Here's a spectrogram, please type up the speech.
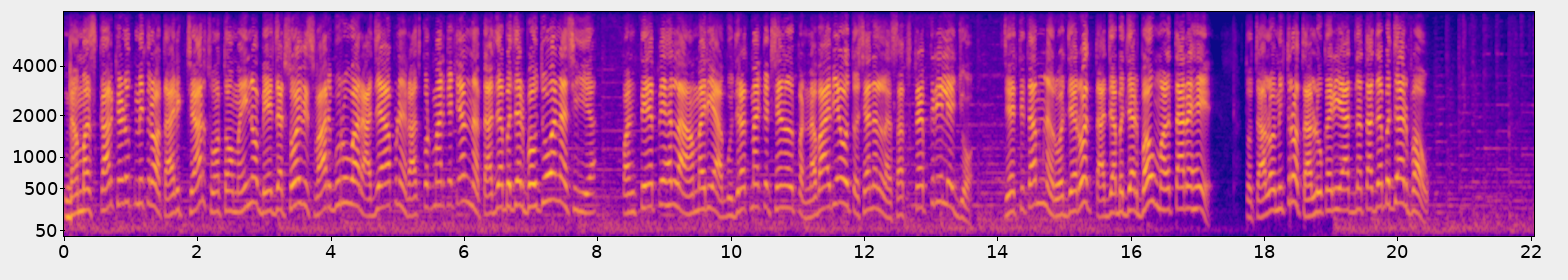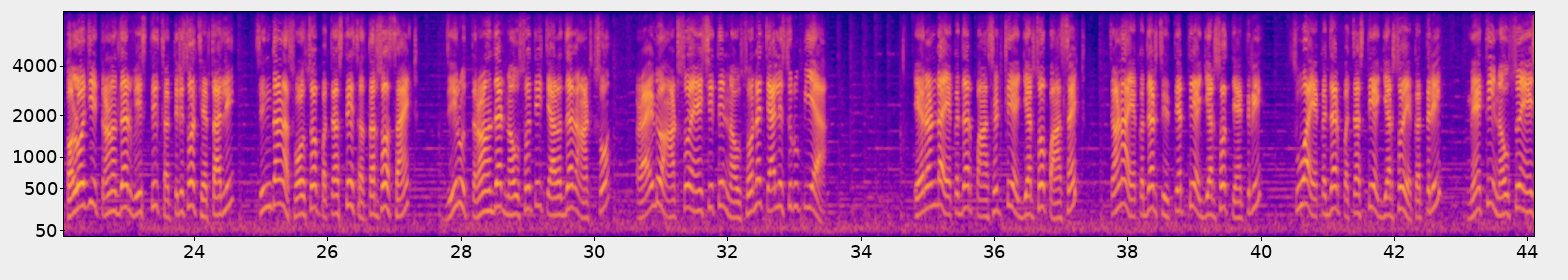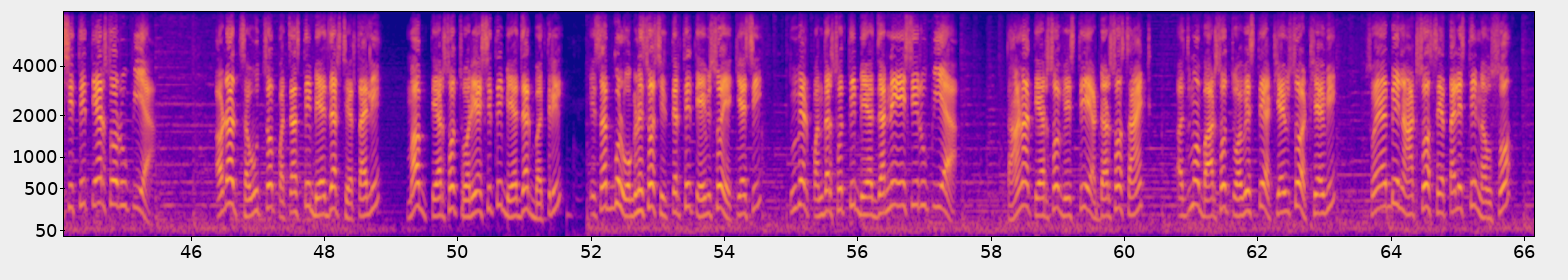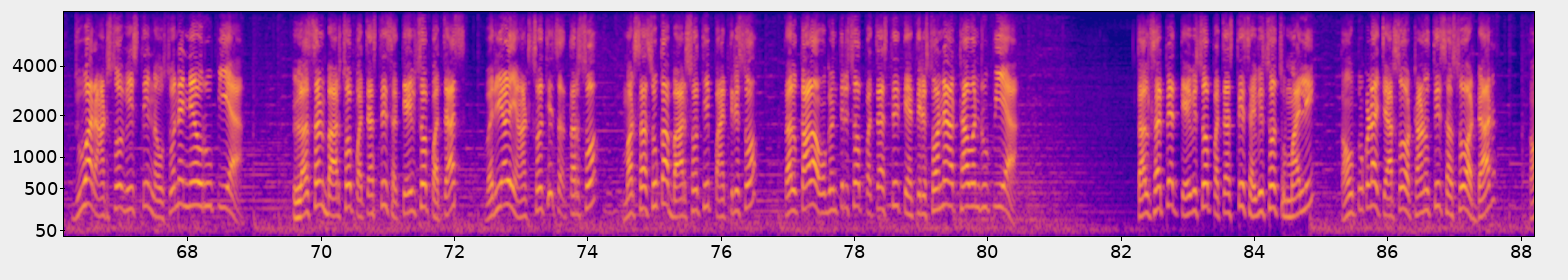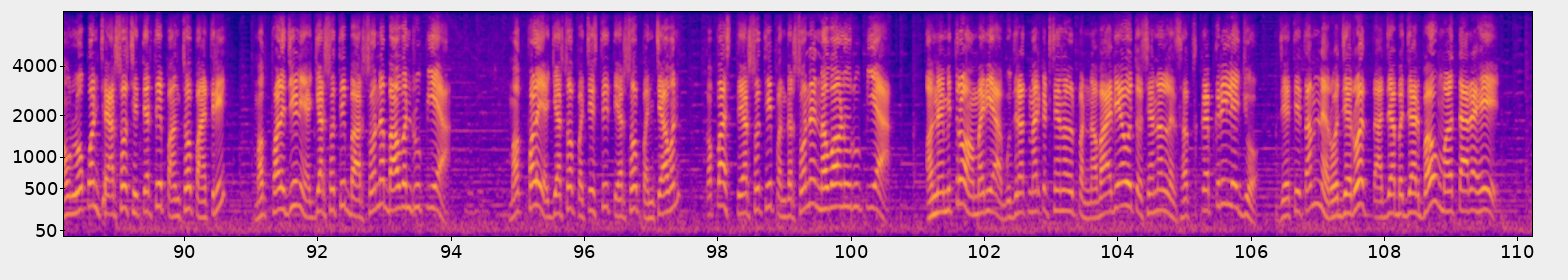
નમસ્કાર ખેડૂત મિત્રો, તારીખ ચાર, ચોથો મહિનો બે હજાર ચોવીસ, વાર ગુરુવાર. આજે આપણે રાજકોટ માર્કેટ યાર્ડના તાજા બજાર ભાવ જોવાના છીએ. પણ તે પહેલા અમારી આ ગુજરાત માર્કેટ ચેનલ પર નવા આવ્યા હોય તો ચેનલને સબસ્ક્રાઇબ કરી લેજો, જેથી તમને રોજે રોજ તાજા બજાર ભાવ મળતા રહે. તો ચાલો મિત્રો, ચાલુ કરીએ આજના તાજા બજાર ભાવ. કલોજી ત્રણ હજાર વીસથી છત્રીસો છેતાલીસ સિંગદાણા સોળસો પચાસથી સત્તરસો સાઠ જીરું ત્રણ હજાર નવસોથી ચાર હજાર આઠસો, રાયડો આઠસો એંશીથી નવસો ને ચાલીસ રૂપિયા. એરંડા એક હજાર પાસઠથી અગિયારસો પાસઠ, ચણા એક હજાર સિત્તેરથી અગિયારસો તેત્રીસ, સુવા એક હજાર પચાસથી અગિયારસો એકત્રીસ, મેથી નવસો એંશીથી તેરસો રૂપિયા. અડદ ચૌદસો પચાસથી બે હજાર છેતાલીસ, મગ તેરસો ચોર્યાસીથી બે હજાર બત્રીસ, ઈસબગુલ ઓગણીસો સિત્તેરથી ત્રેવીસો એક્યાસી, તુવેર પંદરસોથી બે હજાર ને એંશી રૂપિયા. ધાણા તેરસો વીસથી અઢારસો સાઠ, અજમો બારસો ચોવીસથી અઠ્યાવીસો અઠ્યાવીસ સોયાબીન આઠસો સેતાલીસથી નવસો, જુવાર આઠસો વીસથી નવસો ને નેવું રૂપિયા. લસણ બારસો પચાસથી સત્યાવીસો પચાસ, વરિયાળી આઠસોથી સત્તરસો, મરસા સૂકા બારસોથી પાંત્રીસો, તલકાળા ઓગણત્રીસો પચાસથી તેત્રીસો ને અઠ્ઠાવન રૂપિયા. તલ સફેદ ત્રેવીસો પચાસથી છવ્વીસો ચુમ્માલીસ, ઘઉં ટુકડા ચારસો અઠ્ઠાણુંથી છસો અઢાર ઘઉં લોકોન ચારસો સિત્તેરથી પાંચસો પાંત્રીસ, મગફળી ઝીણી અગિયારસોથી બારસો ને બાવન રૂપિયા. મગફળી અગિયારસો પચીસથી તેરસો પંચાવન, કપાસ તેરસોથી પંદરસો ને નવ્વાણું રૂપિયા. અને મિત્રો, અમારી આ ગુજરાત માર્કેટ ચેનલ પર નવા આવ્યા હોય તો ચેનલને સબસ્ક્રાઈબ કરી લેજો, જેથી તમને રોજે રોજ તાજા બજાર ભાવ મળતા રહે.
